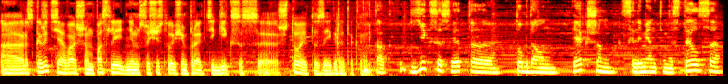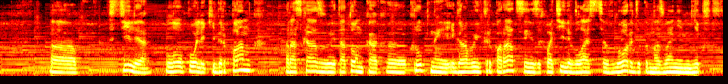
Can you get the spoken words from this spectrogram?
А расскажите о вашем последнем существующем проекте Gixes. Что это за игра такая? Так, Gixes это топ-даун экшен с элементами стелса э, в стиле лоу-поли киберпанк, рассказывает о том, как э, крупные игровые корпорации захватили власть в городе под названием Gixus.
